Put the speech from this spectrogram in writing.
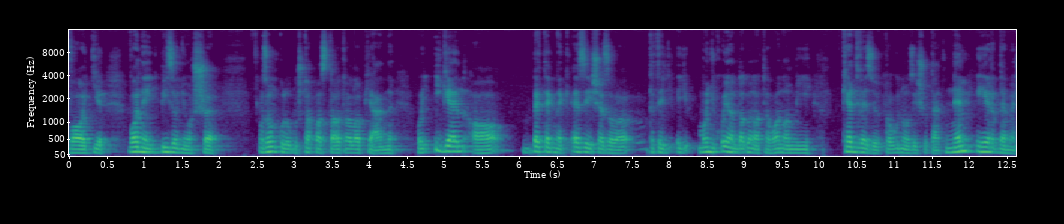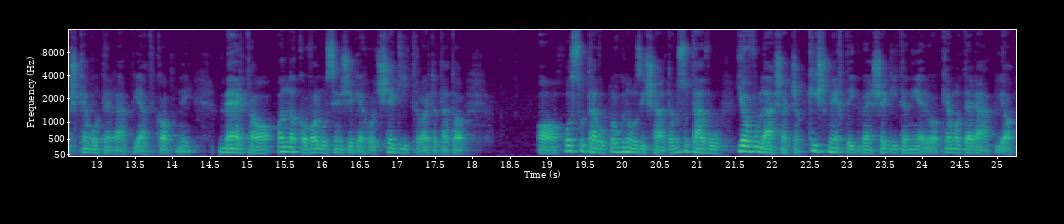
vagy van egy bizonyos az onkológus tapasztalat alapján, hogy igen, a betegnek ez és ez a, tehát egy, egy mondjuk olyan daganata van, ami kedvező prognózisú, tehát nem érdemes kemoterápiát kapni, mert a, annak a valószínűsége, hogy segít rajta, tehát a, a hosszú távú prognózisát, a hosszú távú javulását csak kismértékben segíteni elő a kemoterápia,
